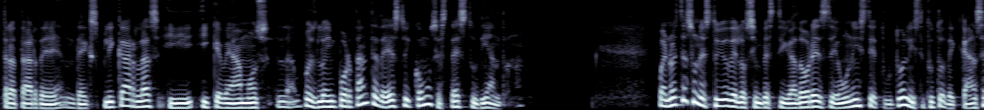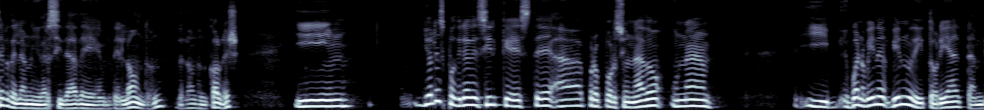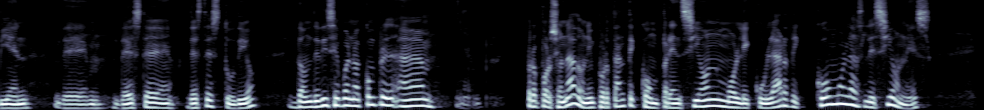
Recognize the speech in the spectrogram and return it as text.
tratar de, explicarlas y, que veamos pues lo importante de esto y cómo se está estudiando. Bueno, este es un estudio de los investigadores de un instituto, el Instituto de Cáncer de la Universidad de, de London, de London College, y yo les podría decir que este ha proporcionado una, y bueno, viene, viene un editorial también de, este, de este estudio, donde dice, bueno, ha, ha proporcionado una importante comprensión molecular de cómo las lesiones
